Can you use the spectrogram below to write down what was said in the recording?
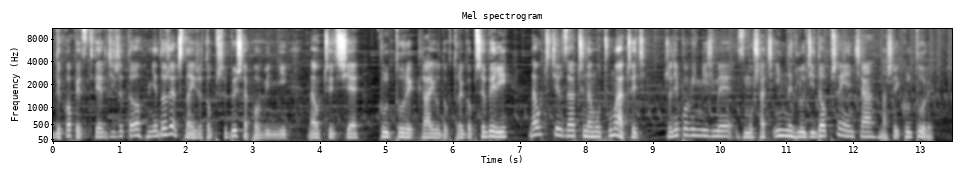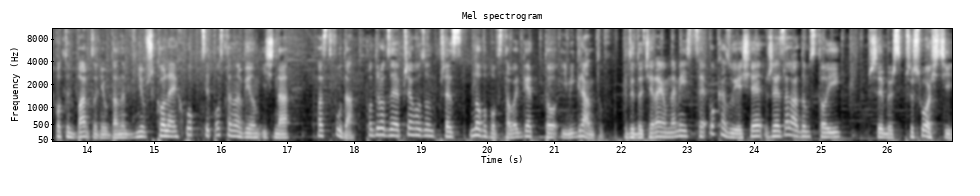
Gdy chłopiec twierdzi, że to niedorzeczne i że to przybysze powinni nauczyć się kultury kraju, do którego przybyli, nauczyciel zaczyna mu tłumaczyć, że nie powinniśmy zmuszać innych ludzi do przejęcia naszej kultury. Po tym bardzo nieudanym dniu w szkole chłopcy postanowią iść na fast fooda, po drodze przechodząc przez nowo powstałe getto imigrantów. Gdy docierają na miejsce, okazuje się, że za ladą stoi przybysz z przyszłości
